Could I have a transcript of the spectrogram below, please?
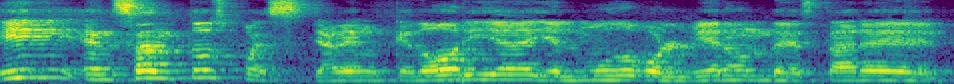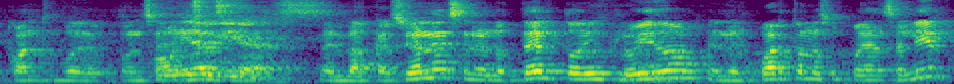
Y en Santos, pues ya ven que Doria y el Mudo volvieron de estar, eh, ¿cuánto fue? 11 11 días, días. en vacaciones en el hotel, todo incluido. En el cuarto no se podían salir.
